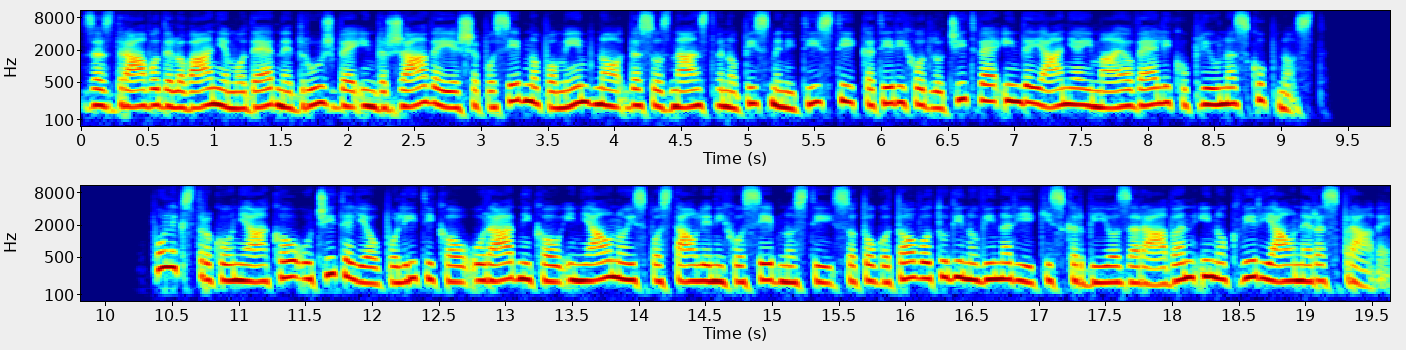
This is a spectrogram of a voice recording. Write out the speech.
Za zdravo delovanje moderne družbe in države je še posebno pomembno, da so znanstveno pismeni tisti, katerih odločitve in dejanja imajo velik vpliv na skupnost. Poleg strokovnjakov, učiteljev, politikov, uradnikov in javno izpostavljenih osebnosti so to gotovo tudi novinarji, ki skrbijo za raven in okvir javne razprave.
